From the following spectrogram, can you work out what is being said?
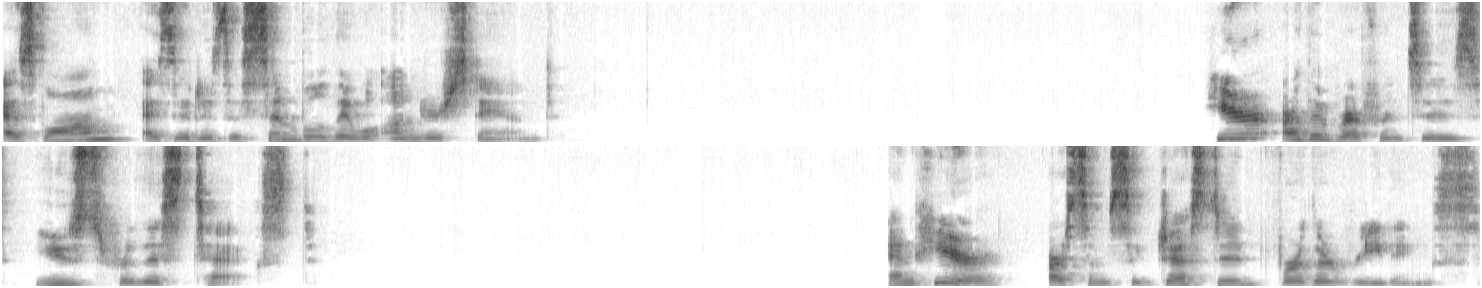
as long as it is a symbol they will understand. Here are the references used for this text. And here are some suggested further readings.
